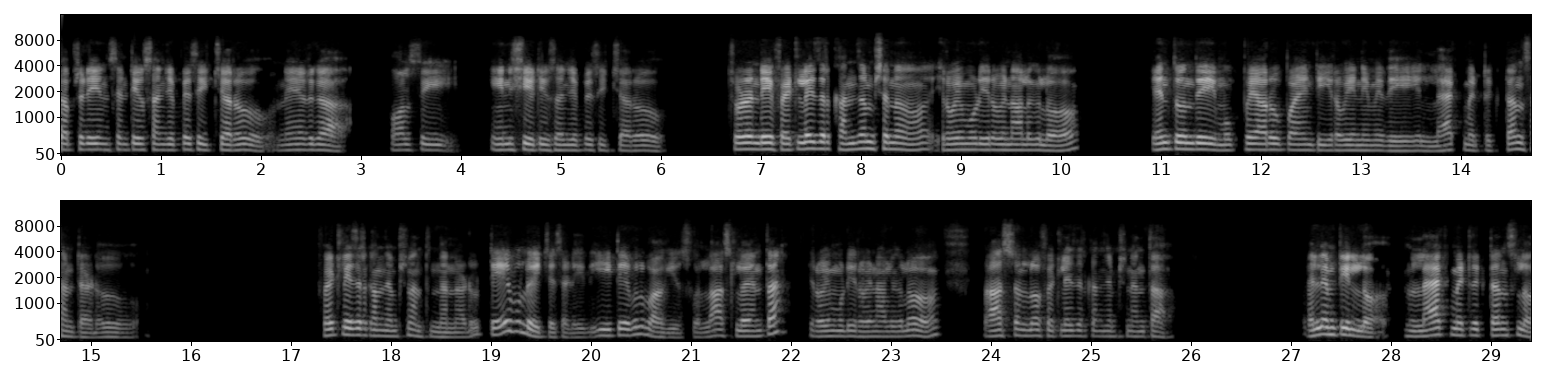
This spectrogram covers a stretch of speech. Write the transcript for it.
సబ్సిడీ ఇన్సెంటివ్స్ అని చెప్పేసి ఇచ్చారు. నేరుగా పాలిసీ ఇనిషియేటివ్స్ అని చెప్పేసి ఇచ్చారు. చూడండి ఫెర్టిలైజర్ కన్జంప్షన్ 23, 24లో ఎంతుంది? 36.28 లాక్ మెట్రిక్ టన్స్ అంటాడు. ఫెర్టిలైజర్ కన్జంప్షన్ అంతుందన్నాడు. టేబుల్‌లో ఇచ్చేసాడు. ఇది ఈ టేబుల్ బాగా యూజ్‌ఫుల్. లాస్ట్‌లో ఎంత? 23, 24లో రాష్ట్రంలో ఫెర్టిలైజర్ కన్జంప్షన్ ఎంత? ఎల్ఎంటీల్లో ల్యాక్ మెట్రిక్ టన్స్లో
